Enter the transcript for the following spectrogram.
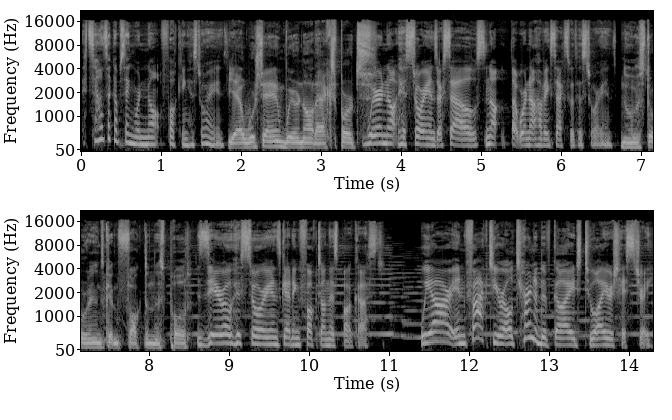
It sounds like I'm saying we're not fucking historians. Yeah, we're saying we're not experts. We're not historians ourselves. Not that we're not having sex with historians. no historians getting fucked on this pod. Zero historians getting fucked on this podcast. We are, in fact, your alternative guide to Irish history.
